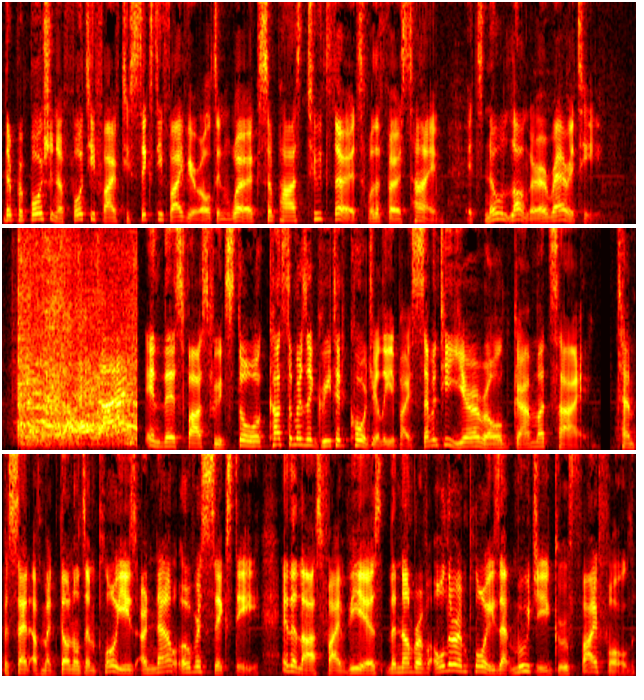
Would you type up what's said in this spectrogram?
the proportion of 45 to 65 year olds in work surpassed two thirds for the first time. It's no longer a rarity. In this fast food store, customers are greeted cordially by 70 year old Grandma Tsai. 10% of McDonald's employees are now over 60. In the last five years, the number of older employees at Muji grew fivefold.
